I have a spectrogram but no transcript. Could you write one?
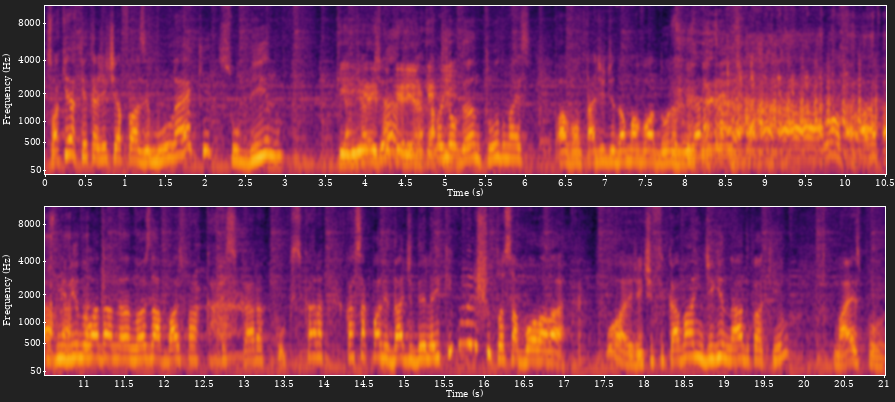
só que aqui que a gente ia fazer moleque, subindo. Queria já, e já- querendo. Já tava jogando tudo, mas a vontade de dar uma voadora nele era grande. Pô, falava pros meninos lá da nós da base, falava, cara, esse cara, com- esse cara, com essa qualidade dele aí, que, como ele chutou essa bola lá? Pô, a gente ficava indignado com aquilo, mas, pô,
